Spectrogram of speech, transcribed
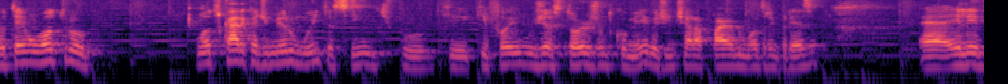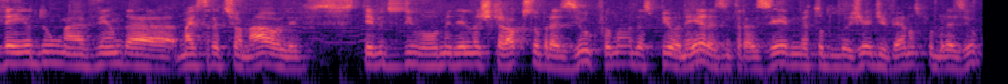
eu tenho um outro um outro cara que eu admiro muito, assim, tipo, que, que foi um gestor junto comigo, a gente era par numa outra empresa. É, ele veio de uma venda mais tradicional, ele teve o desenvolvimento dele na Xerox do Brasil, que foi uma das pioneiras em trazer metodologia de vendas para o Brasil.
